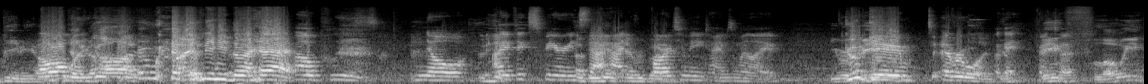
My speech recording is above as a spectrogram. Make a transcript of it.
beanie on. Oh my god. I need the hat. Oh please. No, I've experienced I've that hat everybody. far too many times in my life. You were Good being, game to everyone. Okay, Being code. flowy?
